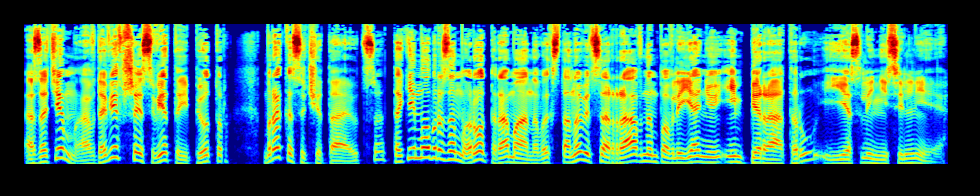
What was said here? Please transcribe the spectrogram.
А затем овдовевшая Света и Петр бракосочетаются. Таким образом, род Романовых становится равным по влиянию императору, если не сильнее.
